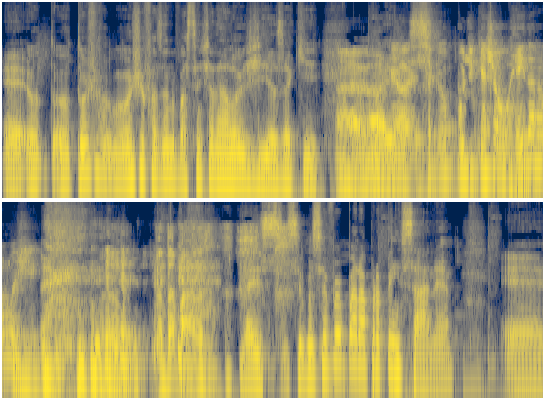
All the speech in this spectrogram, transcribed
É, eu, eu tô hoje fazendo bastante analogias aqui. Ah, mas... Esse aqui é o podcast é o rei da analogia. Manda bala. Mas se você for parar pra pensar, né? É,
